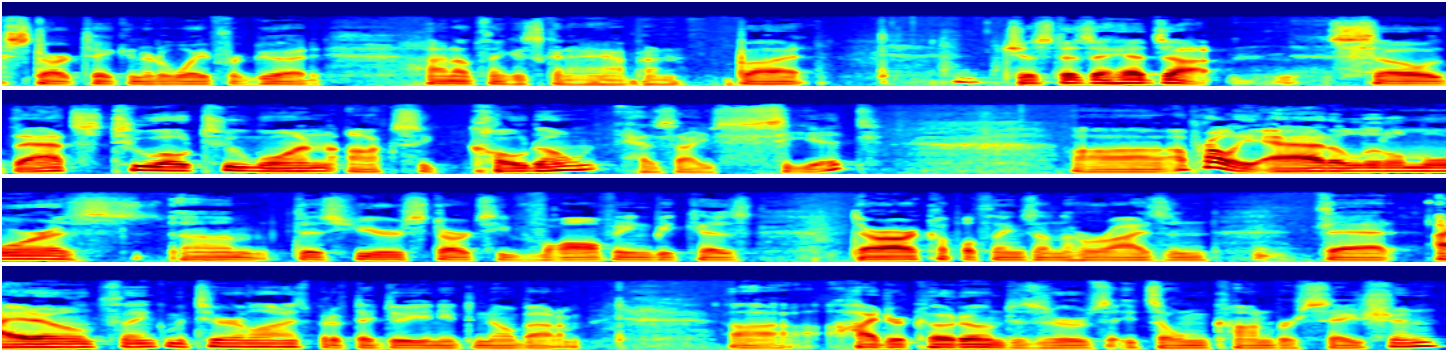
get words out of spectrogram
start taking it away for good. I don't think it's going to happen, but just as a heads up. So that's 2021 oxycodone as I see it. Uh, I'll probably add a little more as um, this year starts evolving because there are a couple things on the horizon that I don't think materialize, but if they do, you need to know about them. Uh, hydrocodone deserves its own conversation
